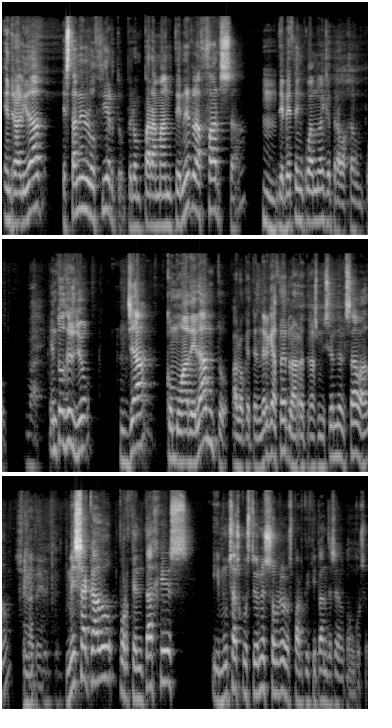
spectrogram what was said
en realidad, están en lo cierto. Pero para mantener la farsa, Hmm. de vez en cuando hay que trabajar un poco. Entonces yo, ya como adelanto a lo que tendré que hacer la retransmisión del sábado, Fíjate. me he sacado porcentajes y muchas cuestiones sobre los participantes en el concurso.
